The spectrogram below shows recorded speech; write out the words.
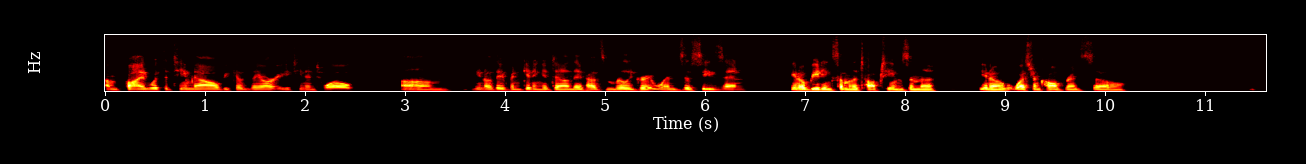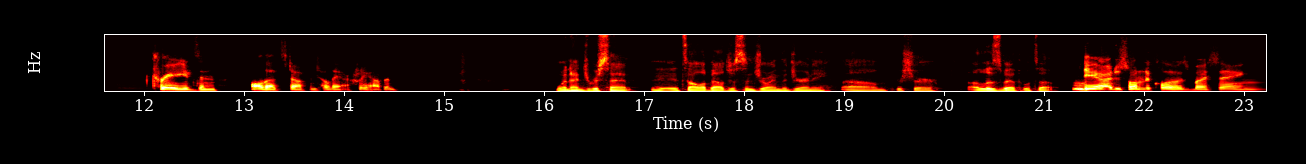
I'm fine with the team now because they are 18 and 12. Um, you know, they've been getting it done. They've had some really great wins this season. You know, beating some of the top teams in the you know Western Conference. So trades and all that stuff until they actually happen. 100%. It's all about just enjoying the journey um, for sure. Elizabeth, what's up? Yeah, I just wanted to close by saying,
